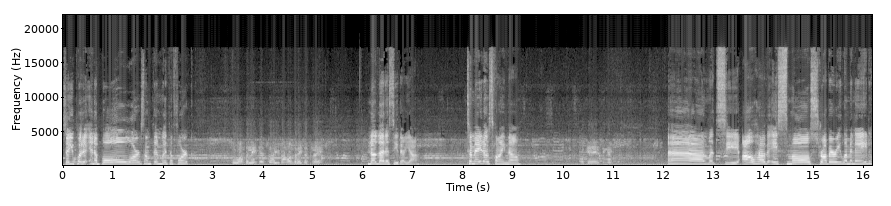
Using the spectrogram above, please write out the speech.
So you put it in a bowl or something with a fork? So you want the latest or you don't want the latest, right? No lettuce either, yeah. Tomatoes fine though. Okay, anything else? Uh, let's see. I'll have a small strawberry lemonade,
